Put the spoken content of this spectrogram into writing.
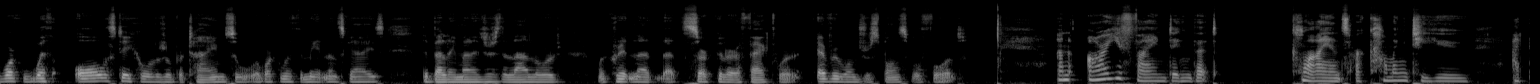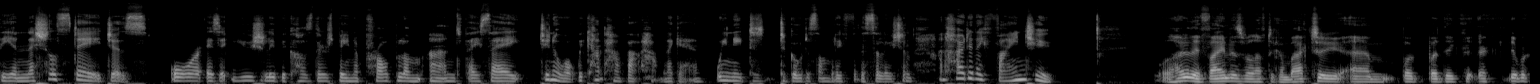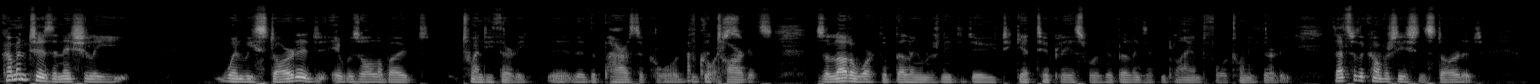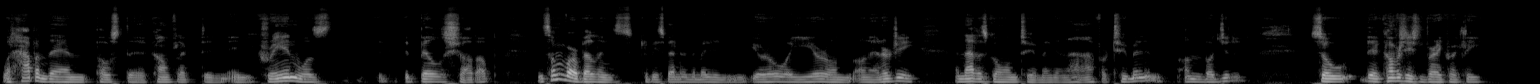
work with all the stakeholders over time. So we're working with the maintenance guys, the building managers, the landlord. We're creating that, that circular effect where everyone's responsible for it. And are you finding that clients are coming to you at the initial stages or is it usually because there's been a problem and they say, do you know what, we can't have that happen again. We need to, to go to somebody for the solution. And how do they find you? Well, how do they find us? We'll have to come back to. Um, but but they they were coming to us initially. When we started, it was all about 2030, the, the, the Paris Accord, the, the, targets. There's a lot of work that building owners need to do to get to a place where their buildings are compliant for 2030. That's where the conversation started. What happened then post the conflict in, in Ukraine was the, the bills shot up. And some of our buildings could be spending a million euro a year on, on energy, and that has gone to a million and a half or two million unbudgeted. So the conversation very quickly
